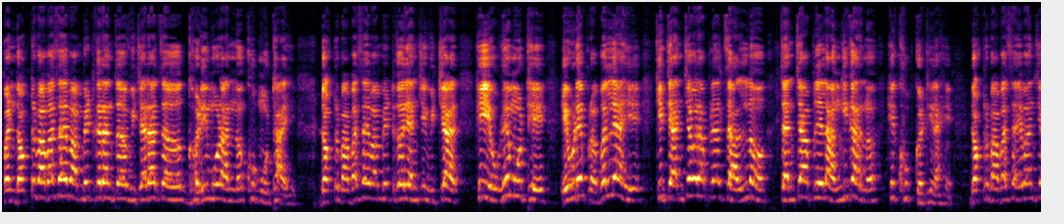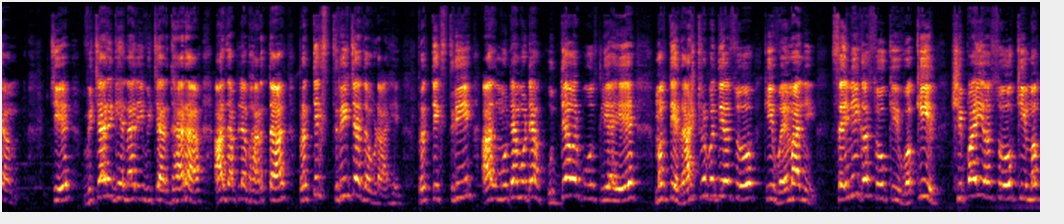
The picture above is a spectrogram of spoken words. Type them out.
पण डॉक्टर बाबासाहेब आंबेडकरांचं विचाराचं घडीमोड आणणं खूप मोठं आहे. डॉक्टर बाबासाहेब आंबेडकर यांचे विचार हे एवढे मोठे एवढे प्रबल्य आहे की त्यांच्यावर आपल्याला चालणं त्यांच्या आपल्याला अंगीकारणं हे खूप कठीण आहे. डॉक्टर बाबासाहेबांचे चे विचार घेणारी विचारधारा आज आपल्या भारतात प्रत्येक स्त्रीच्या जवळ आहे. प्रत्येक स्त्री आज मोठ्या मोठ्या हुद्द्यावर पोहोचली आहे. मग ते राष्ट्रपती असो की वैमानिक सैनिक असो की वकील शिपाई असो की मग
